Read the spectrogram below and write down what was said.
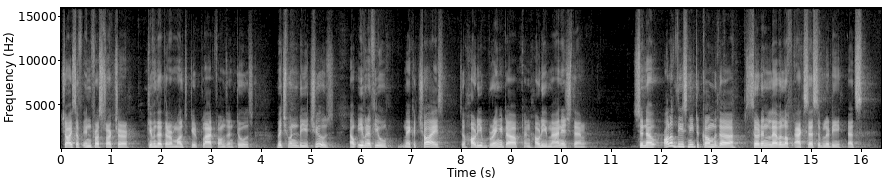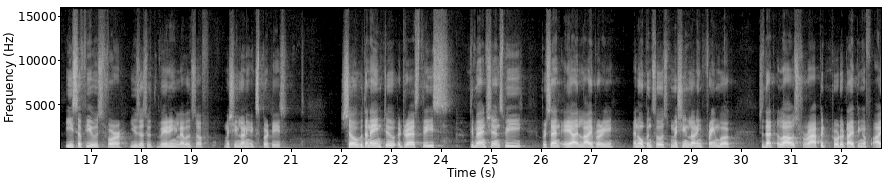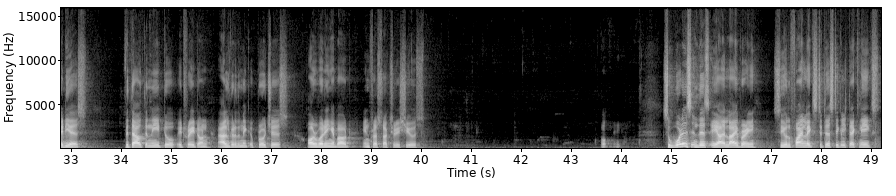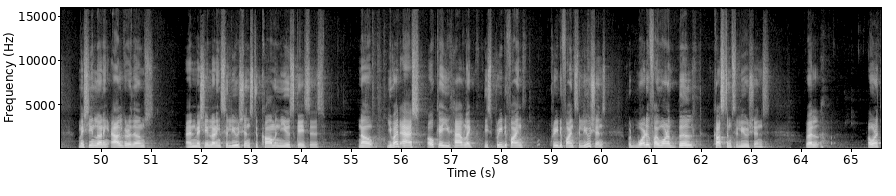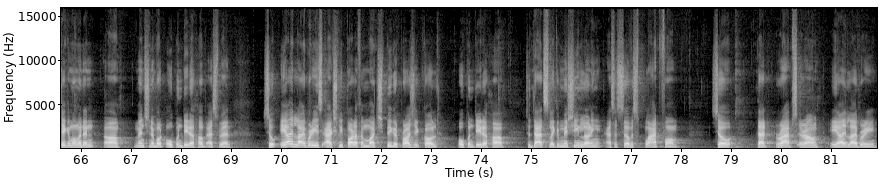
choice of infrastructure, given that there are multitude platforms and tools. Which one do you choose? Now, even if you make a choice, so how do you bring it up and how do you manage them? So now all of these need to come with a certain level of accessibility that's ease of use for users with varying levels of machine learning expertise. So with an aim to address these dimensions, we present AI Library, an open source machine learning framework so that allows rapid prototyping of ideas without the need to iterate on algorithmic approaches or worrying about infrastructure issues. Oh, so what is in this AI library? So you'll find like statistical techniques, machine learning algorithms, and machine learning solutions to common use cases. Now, you might ask, OK, you have like these predefined, predefined solutions, but what if I want to build custom solutions? Well, I want to take a moment and uh, mention about Open Data Hub as well. So AI Library is actually part of a much bigger project called Open Data Hub. So that's like a machine learning as a service platform. So that wraps around AI library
